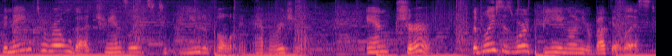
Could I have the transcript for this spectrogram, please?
The name Taronga translates to beautiful and aboriginal. And sure, the place is worth being on your bucket list.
